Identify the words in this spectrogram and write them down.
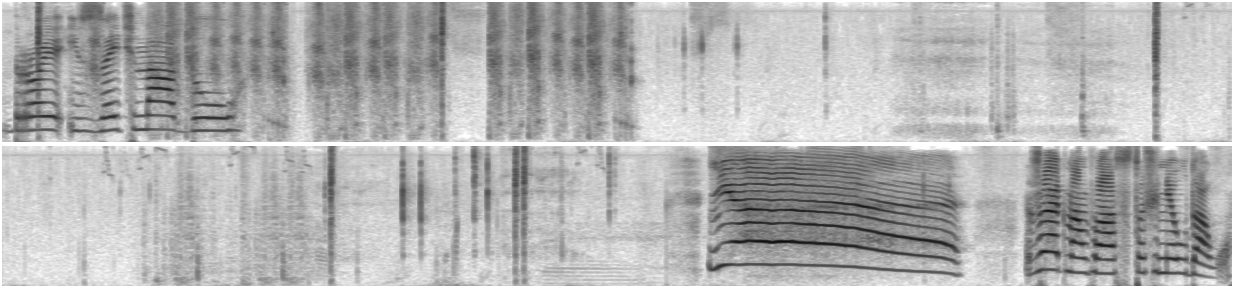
zbroję i zejdź na dół. Nie! Żegnam was, to się nie udało.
